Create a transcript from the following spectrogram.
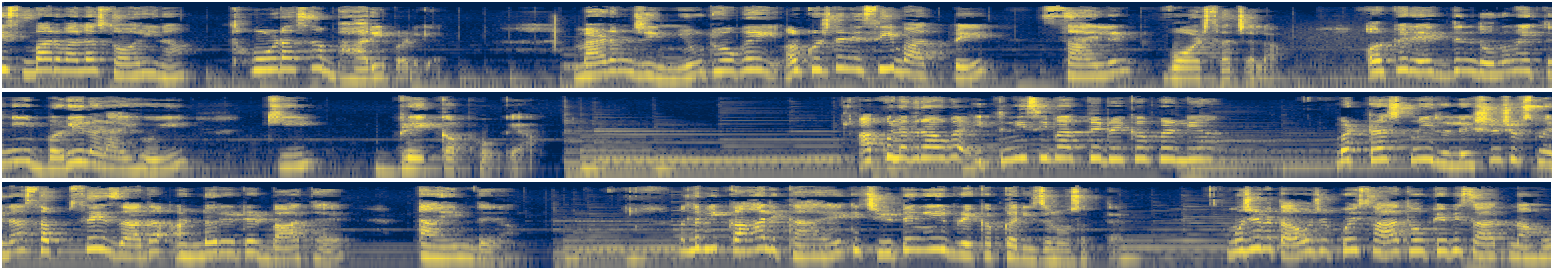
इस बार वाला सॉरी ना थोड़ा सा भारी पड़ गया। मैडम जी म्यूट हो गई और कुछ दिन इसी बात पे साइलेंट वॉर सा चला। और फिर एक दिन दोनों में इतनी बड़ी लड़ाई हुई कि ब्रेकअप हो गया। आपको लग रहा होगा इतनी सी बात पे ब्रेकअप कर लिया बट ट्रस्ट मी रिलेशनशिप्स में ना सबसे ज़्यादा अंडररेटेड बात है टाइम देना। मतलब ये कहाँ लिखा है कि चीटिंग ही ब्रेकअप का रीजन हो सकता है। मुझे बताओ, जब कोई साथ होके भी साथ ना हो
